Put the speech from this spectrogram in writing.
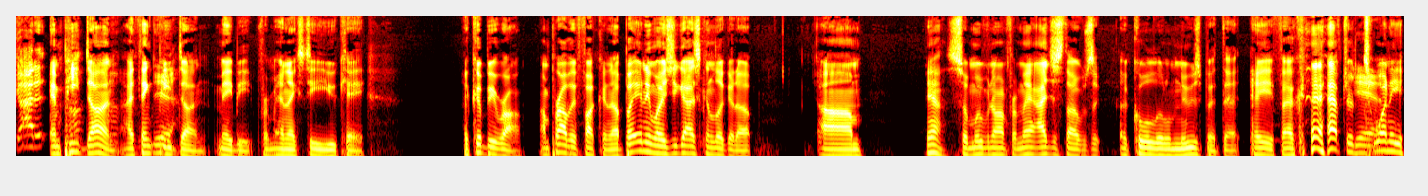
Got it. and Pete Dunne. I think Yeah. Pete Dunne, maybe from NXT UK. I could be wrong. I'm probably fucking up. But anyways, you guys can look it up. Um, yeah. So moving on from there, I just thought it was a, a cool little news bit that hey, if I, after Yeah. 20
